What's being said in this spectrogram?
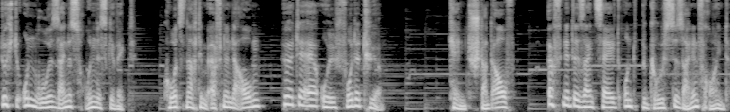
durch die Unruhe seines Hundes geweckt. Kurz nach dem Öffnen der Augen hörte er Ulf vor der Tür. Kent stand auf, öffnete sein Zelt und begrüßte seinen Freund.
